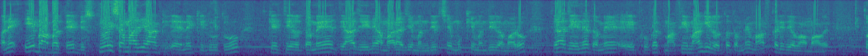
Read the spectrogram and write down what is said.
અને એ બાબતે બિશ્નોઈ સમાજે એને કીધું હતું કે તમે ત્યાં જઈને અમારા જે મંદિર છે, મુખ્ય મંદિર અમારો, ત્યાં જઈને તમે એક વખત માફી માંગી લો તો તમને માફ કરી દેવામાં આવે. તો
